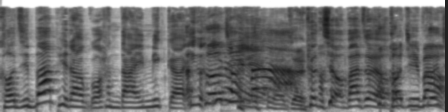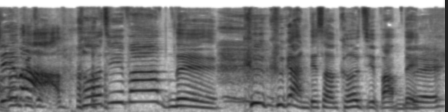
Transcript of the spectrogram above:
거지밥이라고 한다, 아닙니까? 이거 거지밥. 그렇죠, 맞아요. 거지밥. 어, 그죠. 거지밥. 네. 그, 그가 안 돼서 거지밥. 네. 네.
